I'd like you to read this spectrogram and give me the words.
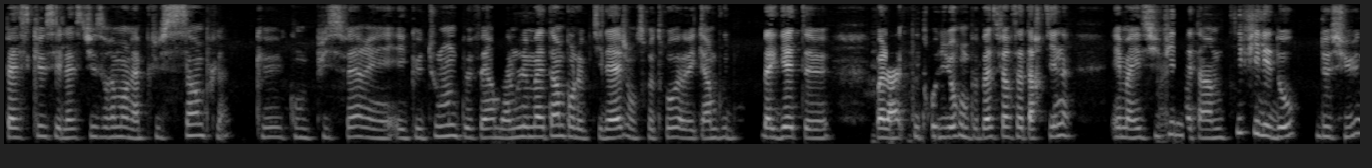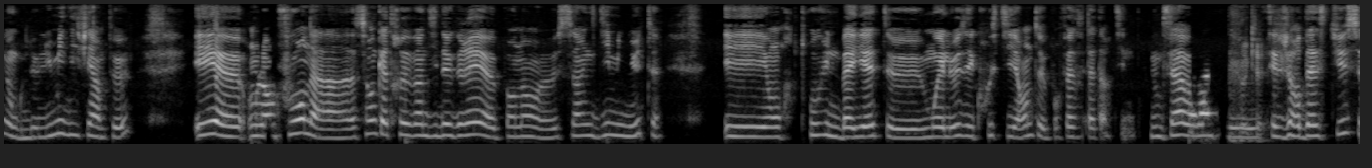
parce que c'est l'astuce vraiment la plus simple que qu'on puisse faire et, que tout le monde peut faire, même le matin pour le petit déj, on se retrouve avec un bout de baguette voilà, qui est trop dur, on peut pas se faire sa tartine. Et ben, il suffit de mettre un petit filet d'eau dessus, donc de l'humidifier un peu. Et euh, on l'enfourne à 190 degrés euh, pendant 5-10 euh, minutes. Et on retrouve une baguette moelleuse et croustillante pour faire sa tartine. Donc ça, voilà, c'est le genre d'astuce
